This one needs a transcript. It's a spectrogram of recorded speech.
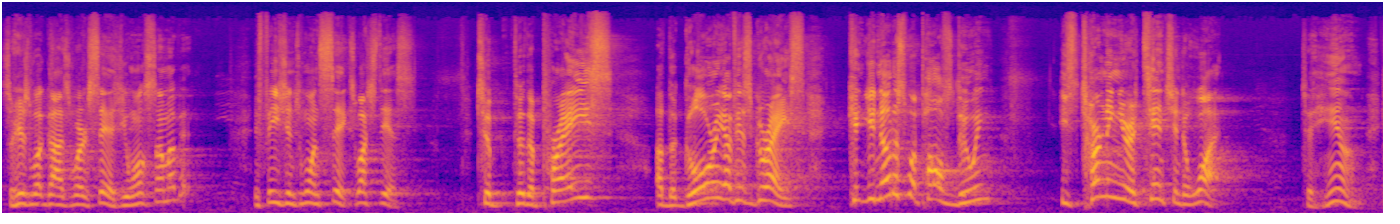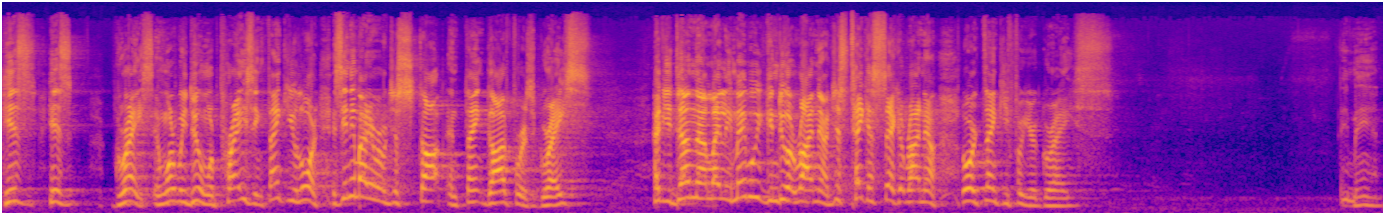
So here's what God's Word says. You want some of it? Ephesians 1 6. Watch this. To, to the praise of the glory of His grace. Can you notice what Paul's doing? He's turning your attention to what? To Him. His, his grace. And what are we doing? We're praising. Thank you, Lord. Has anybody ever just stopped and thank God for His grace? Have you done that lately? Maybe we can do it right now. Just take a second right now. Lord, thank you for your grace. Amen.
